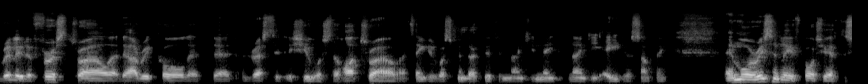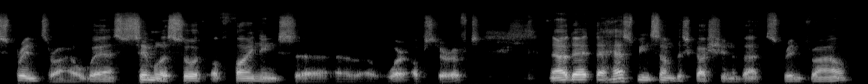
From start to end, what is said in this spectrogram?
Really, the first trial that I recall that, that addressed the issue was the HOT trial. I think it was conducted in 1998 or something. And more recently, of course, you have the SPRINT trial, where similar sort of findings uh, uh, were observed. Now, there, there has been some discussion about the SPRINT trial,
